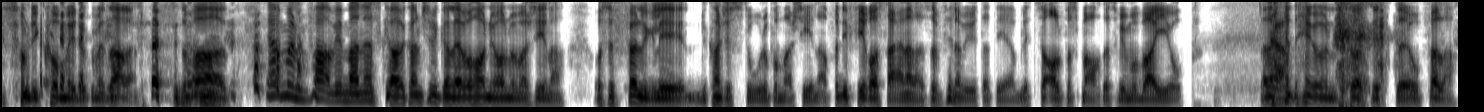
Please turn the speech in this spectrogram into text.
som de kom med i dokumentaren. Som var at ja, men faen, vi er mennesker, kanskje vi kan leve hånd i hånd med maskiner. Og selvfølgelig, du kan ikke stole på maskiner, for de fire år senere så finner vi ut at de har blitt så altfor smarte, så vi må bare gi opp. Det, Ja. det er jo en så trist eh, oppfølger.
